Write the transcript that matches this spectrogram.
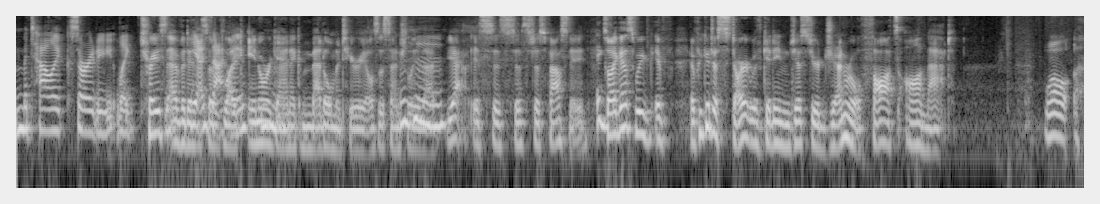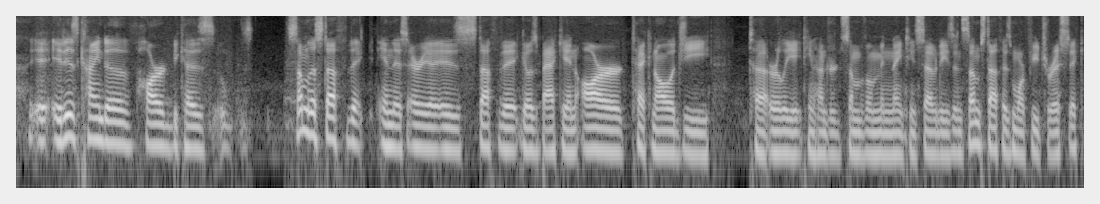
metallic, sorry, like trace evidence Yeah, exactly. of like mm-hmm. inorganic metal materials essentially that mm-hmm. yeah it's it's just, just fascinating so i guess we if if we could just start with getting just your general thoughts on that Well, it, it is kind of hard because some of the stuff that in this area is stuff that goes back in our technology to early 1800s, some of them in 1970s, and some stuff is more futuristic.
